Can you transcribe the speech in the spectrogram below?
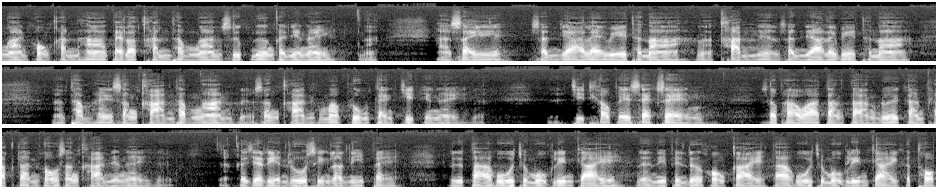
ำงานของขันห้าแต่ละขันทำงานสืบเนื่องกันยังไงนะอาศัยสัญญาและเวทนานะขันเนี่ยสัญญาและเวทนานะทำให้สังขารทำงานนะสังขารเข้ามาปรุงแต่งจิตยังไงนะจิตเข้าไปแทรกแซงสภาวะต่างๆ ด้วยการผลักดันของสังขารยังไงนะก็จะเรียนรู้สิ่งเหล่านี้ไป หรือตาหูจมูกลิ้นกายนะนี่เป็นเรื่องของกาย ตาหูจมูกลิ้นกายกระทบ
